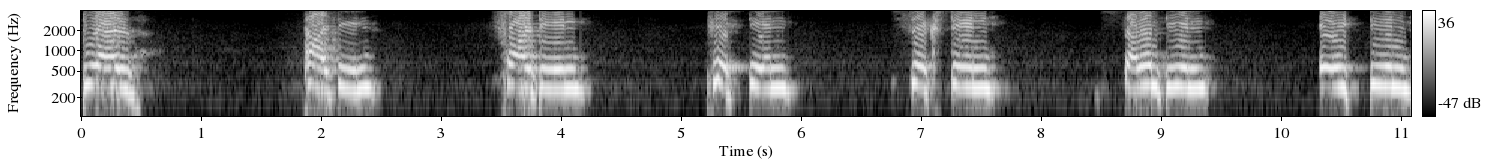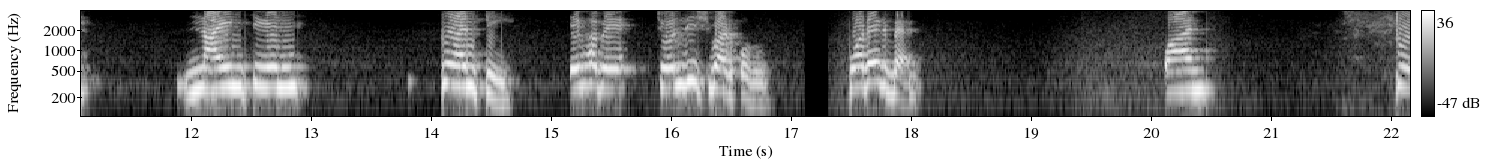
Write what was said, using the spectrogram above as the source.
twelve thirteen fourteen fifteen sixteen seventeen eighteen nineteen twenty এভাবে চল্লিশ বার করুন। পরের ব্যায়াম one two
